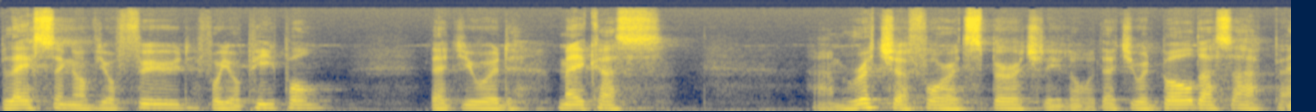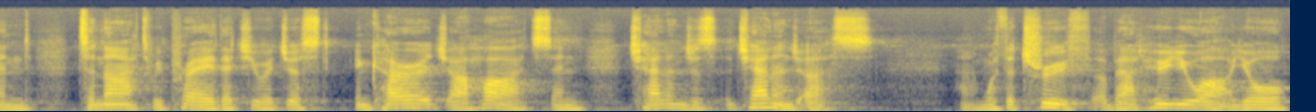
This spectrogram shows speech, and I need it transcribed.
blessing of your food for your people, that you would make us um, richer for it spiritually, Lord, that you would build us up. And tonight we pray that you would just encourage our hearts and challenge, challenge us um, with the truth about who you are, your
